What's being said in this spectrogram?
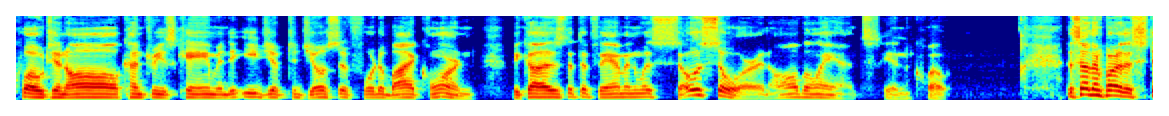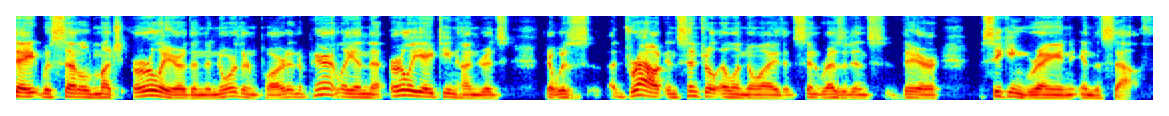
quote, in all countries came into Egypt to Joseph for to buy corn, because that the famine was so sore in all the lands, end quote. The southern part of the state was settled much earlier than the northern part, and apparently in the early 1800s, there was a drought in central Illinois that sent residents there seeking grain in the south.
